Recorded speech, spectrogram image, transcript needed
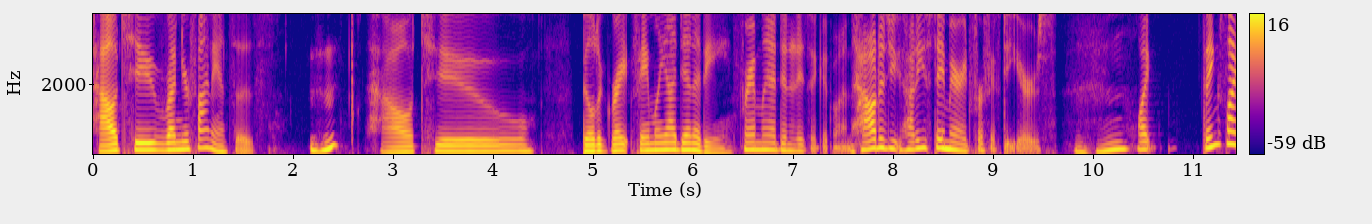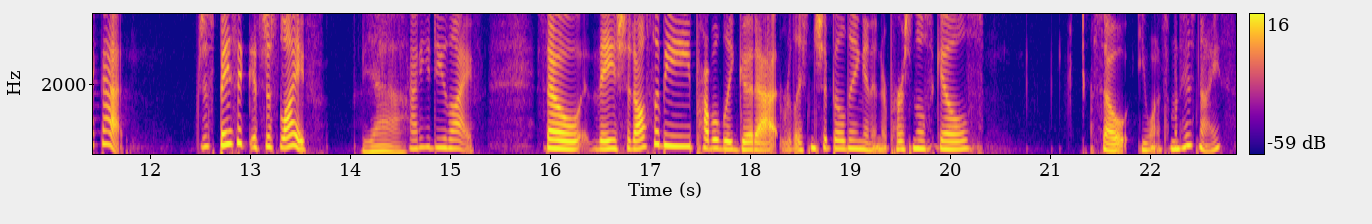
How to run your finances. mhm. How to build a great family identity. Family identity is a good one. How did you, how do you stay married for 50 years? Mm-hmm. Like things like that. Just basic, it's just life. Yeah. How do you do life? So they should also be probably good at relationship building and interpersonal skills. So you want someone who's nice,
